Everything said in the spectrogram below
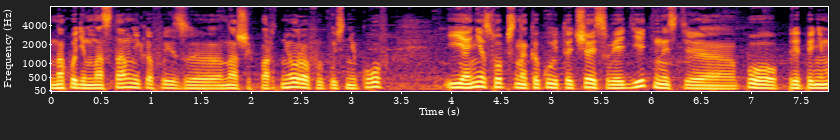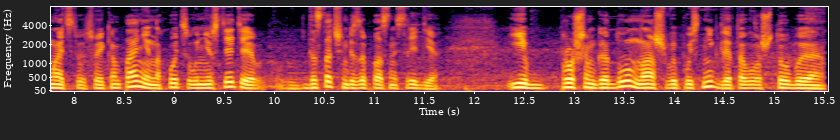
находим наставников из э, наших партнеров, выпускников. И они, собственно, какую-то часть своей деятельности э, по предпринимательству своей компании находятся в университете в достаточно безопасной среде. И в прошлом году наш выпускник для того, чтобы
